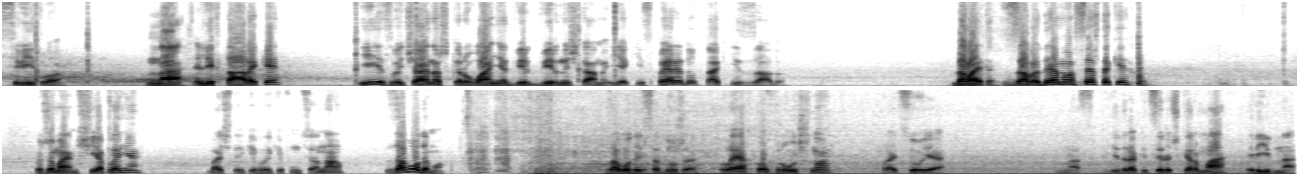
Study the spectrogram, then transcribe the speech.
Світло на ліхтарики. І, звичайно ж, керування двір- двірничками, як і спереду, так і ззаду. Давайте заведемо все ж таки. Вижимаємо щеплення. Бачите, який великий функціонал. Заводимо. Заводиться дуже легко, зручно. Працює у нас гідропідсилювач керма, рівна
